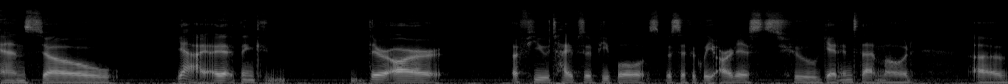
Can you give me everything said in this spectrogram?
And so yeah, I, I think there are a few types of people, specifically artists, who get into that mode of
